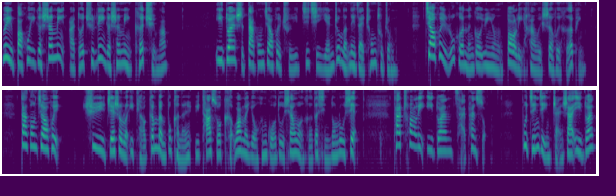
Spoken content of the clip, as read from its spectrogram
为保护一个生命而夺去另一个生命，可取吗？异端使大公教会处于极其严重的内在冲突中。教会如何能够运用暴力捍卫社会和平？大公教会蓄意接受了一条根本不可能与他所渴望的永恒国度相吻合的行动路线。他创立异端裁判所。不仅仅斩杀异端，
